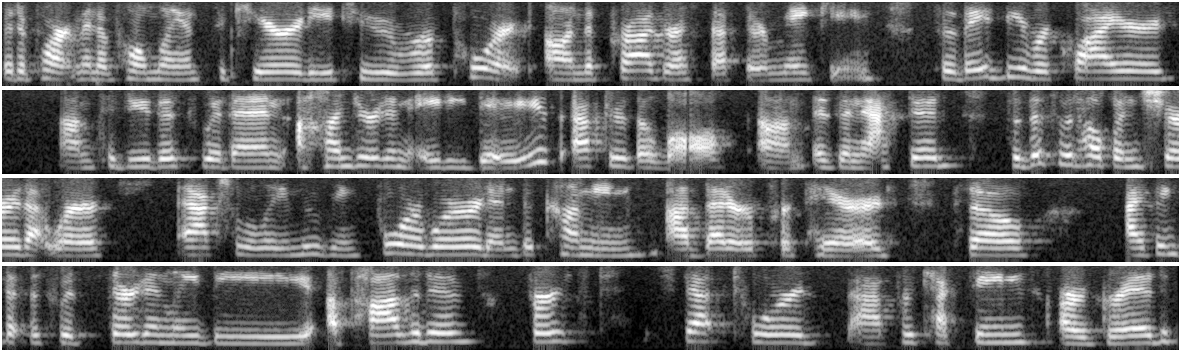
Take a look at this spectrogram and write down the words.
the Department of Homeland Security to report on the progress that they're making. So they'd be required um, to do this within 180 days after the law um, is enacted. So this would help ensure that we're actually moving forward and becoming uh, better prepared. So I think that this would certainly be a positive first step towards uh, protecting our grid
